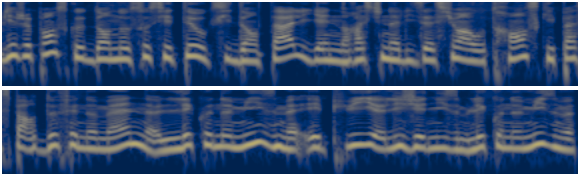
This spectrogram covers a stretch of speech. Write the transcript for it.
Bien, je pense que dans nos sociétés occidentales, il y a une rationalisation à outrance qui passe par deux phénomènes, l'économisme et puis euh, l'hygiénisme. L'économisme,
